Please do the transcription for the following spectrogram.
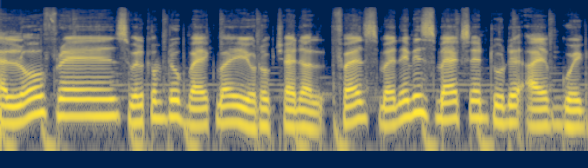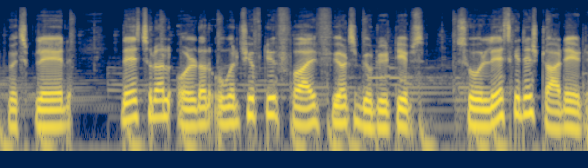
Hello friends, welcome to back my YouTube channel. Friends, my name is Max and today I am going to explain natural older over 55 years beauty tips. So let's get started.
